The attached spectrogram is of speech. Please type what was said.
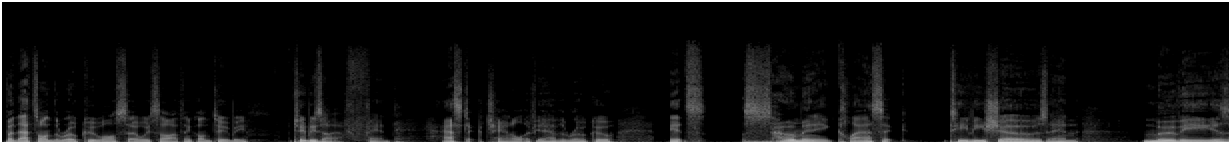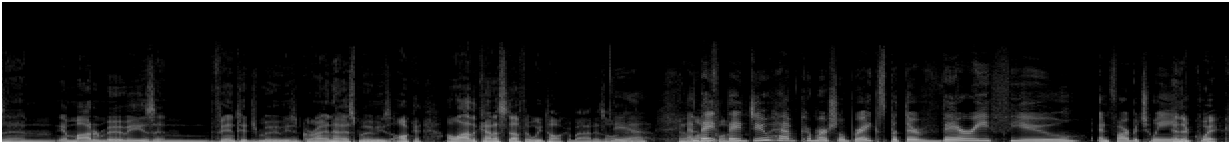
But that's on the Roku also. We saw, I think, on Tubi. Tubi's a fantastic channel if you have the Roku. It's so many classic TV shows and movies and you know, modern movies and vintage movies, grindhouse movies, all a lot of the kind of stuff that we talk about is on Yeah. there. a And they they do have commercial breaks, but they're very few and far between. and they're quick.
